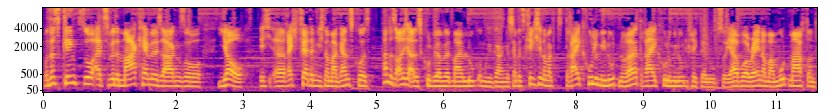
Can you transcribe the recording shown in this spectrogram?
Und das klingt so, als würde Mark Hamill sagen so, yo, ich äh, rechtfertige mich nochmal ganz kurz. Fand das auch nicht alles cool, wie er mit meinem Luke umgegangen ist. Aber jetzt kriege ich hier nochmal drei coole Minuten, oder? Drei coole Minuten kriegt der Luke so, ja, wo er Ray nochmal Mut macht und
